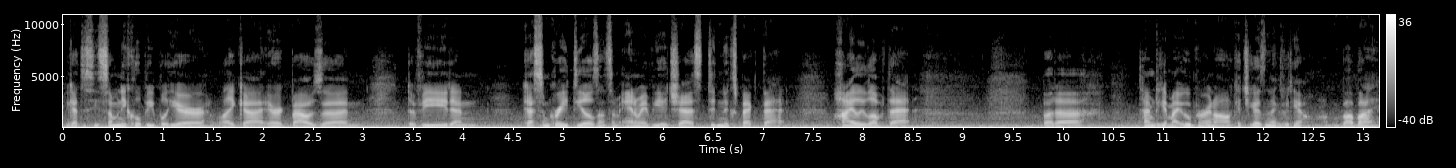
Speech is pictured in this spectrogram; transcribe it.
We got to see so many cool people here, like uh, Eric Bauza and David, and got some great deals on some anime VHS. Didn't expect that. Highly loved that. But uh, time to get my Uber, and I'll catch you guys in the next video. Bye-bye.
